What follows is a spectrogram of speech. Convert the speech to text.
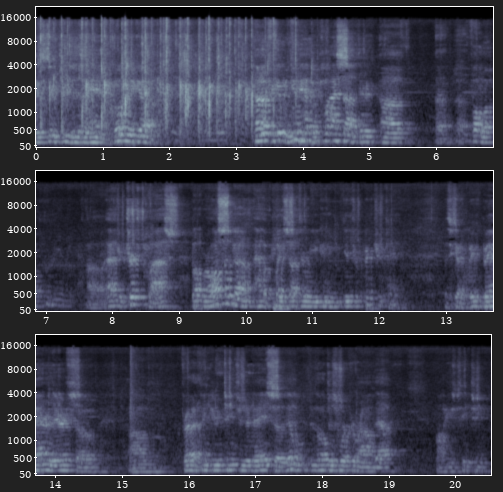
Let's give Jesus a hand. Glory to God. Now, don't forget, we do have a class out there, uh, uh, uh follow-up uh, after church class, but we're also going to have a place out there where you can get your picture taken. It's got a big banner there, so um, Fred, I think you're teaching today, so they'll, they'll just work around that while he's teaching.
